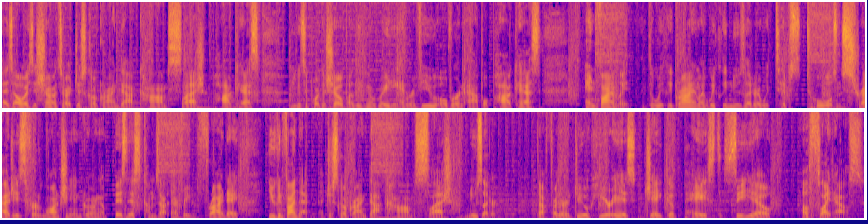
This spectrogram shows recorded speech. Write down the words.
As always, the show notes are at justgogrind.com slash podcast. You can support the show by leaving a rating and review over an Apple podcast. And finally, the weekly grind, my weekly newsletter with tips, tools, and strategies for launching and growing a business comes out every Friday. You can find that at justgogrind.com slash newsletter. Without further ado, here is Jacob Pace, the CEO of Flighthouse.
